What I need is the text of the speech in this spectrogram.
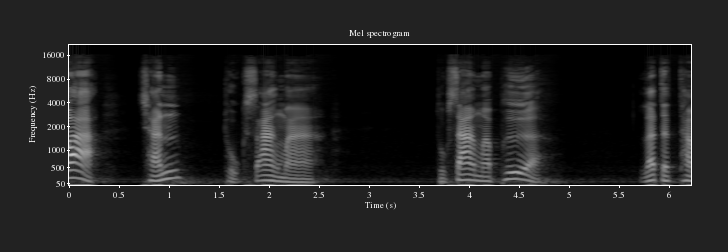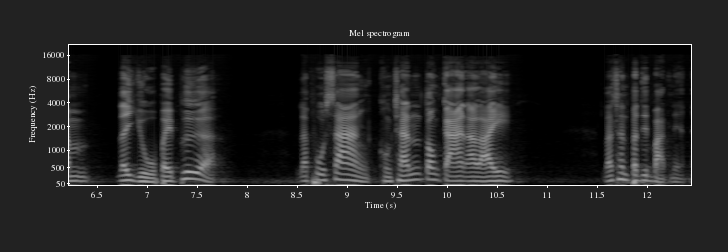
ว่าฉันถูกสร้างมา ถูกสร้างมาเพื่อ และจะทำและอยู่ไปเพื่อ และผู้สร้างของฉันต้องการอะไร และฉันปฏิบัติเนี่ย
